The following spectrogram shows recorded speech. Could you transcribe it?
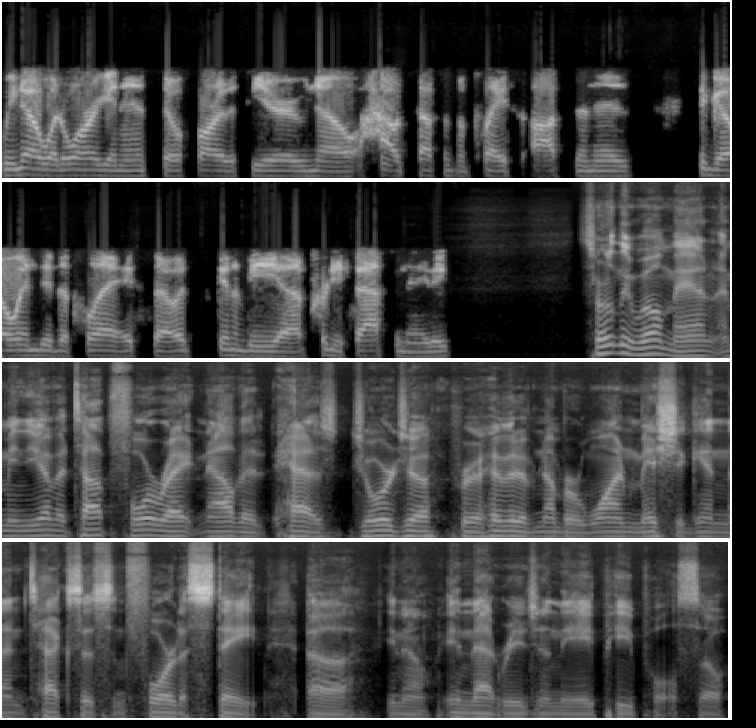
we know what Oregon is so far this year. We know how tough of a place Autzen is to go into the play. So it's going to be uh, pretty fascinating. Certainly will, man. I mean, you have a top four right now that has Georgia, prohibitive number one, Michigan, then Texas and Florida State. Uh, you know, in that region in the AP poll. So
